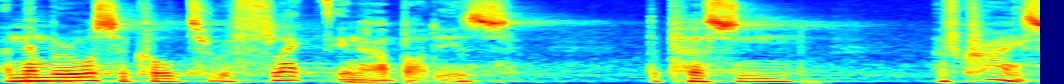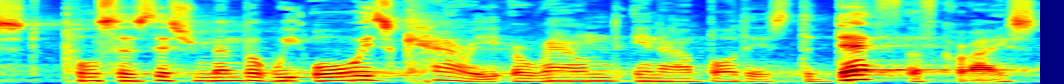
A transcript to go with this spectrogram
And then we're also called to reflect in our bodies the person of Christ. Paul says this remember, we always carry around in our bodies the death of Christ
